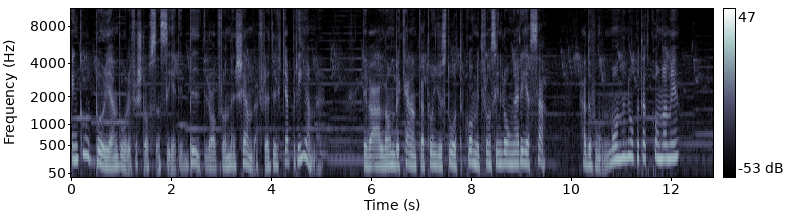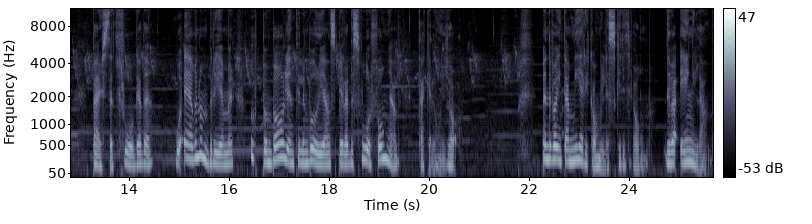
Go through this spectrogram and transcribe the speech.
En god början vore förstås en serie bidrag från den kända Fredrika Bremer. Det var alla om bekant att hon just återkommit från sin långa resa. Hade hon månne något att komma med? Bergstedt frågade och även om Bremer uppenbarligen till en början spelade svårfångad tackade hon ja. Men det var inte Amerika hon ville skriva om. Det var England.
